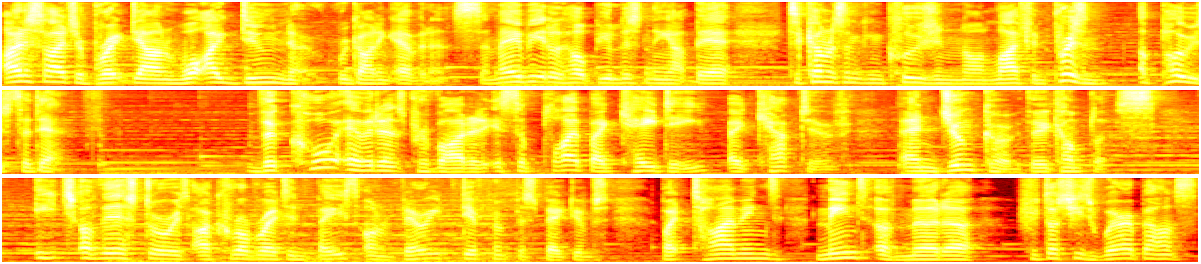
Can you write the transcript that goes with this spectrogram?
I decided to break down what I do know regarding evidence, and maybe it'll help you listening out there to come to some conclusion on life in prison opposed to death. The core evidence provided is supplied by KD, a captive, and Junko, the accomplice. Each of their stories are corroborated based on very different perspectives, but timings, means of murder, Futoshi's whereabouts,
